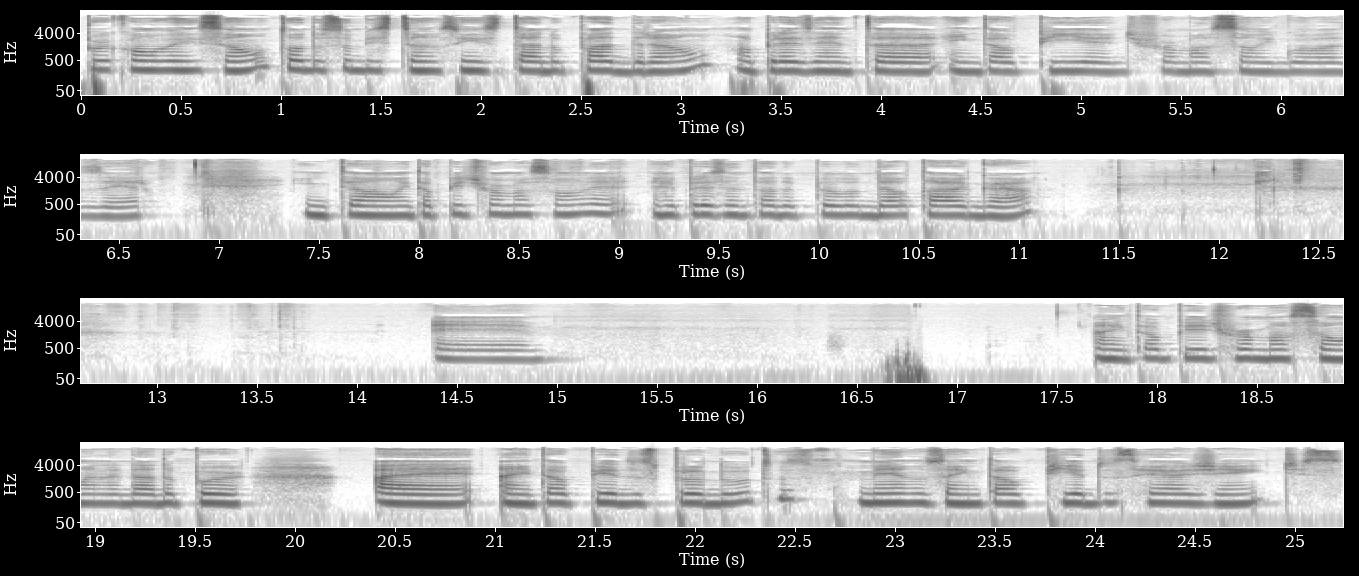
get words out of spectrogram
por convenção, toda substância em estado padrão apresenta entalpia de formação igual a zero. Então, a entalpia de formação é representada pelo ΔH. A entalpia de formação é dada por é, a entalpia dos produtos menos a entalpia dos reagentes.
